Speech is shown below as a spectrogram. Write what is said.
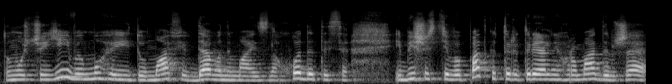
тому що є вимоги і до МАФів, де вони мають знаходитися. І в більшості випадків територіальні громади вже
